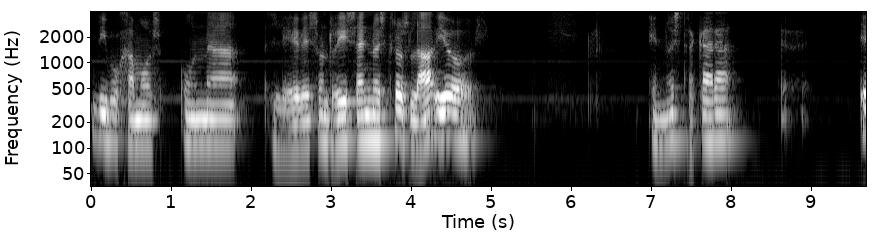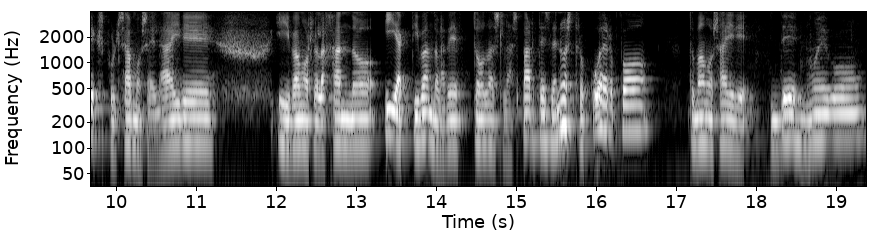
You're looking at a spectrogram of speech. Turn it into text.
dibujamos una leve sonrisa en nuestros labios, en nuestra cara, expulsamos el aire y vamos relajando y activando a la vez todas las partes de nuestro cuerpo. Tomamos aire de nuevo.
